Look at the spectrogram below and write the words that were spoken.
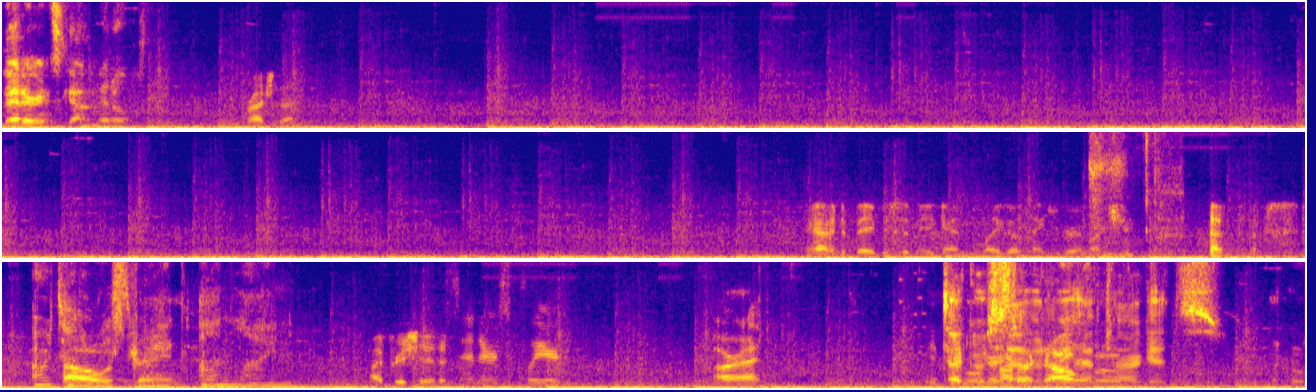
Veterans got middle. Roger that. To babysit me again, Lego. Thank you very much. Artillery was strike online. I appreciate it. Center's clear. Alright. You Echo one 7, second. we have targets. Echo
